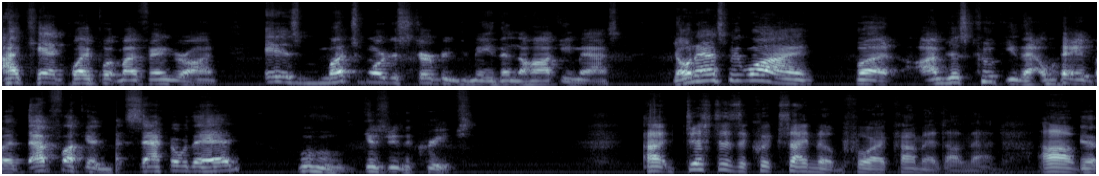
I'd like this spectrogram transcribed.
I can't quite put my finger on. It is much more disturbing to me than the hockey mask. Don't ask me why, but I'm just kooky that way. But that fucking sack over the head, ooh, gives you the creeps. Uh, just as a quick side note before I comment on that, um, yeah.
